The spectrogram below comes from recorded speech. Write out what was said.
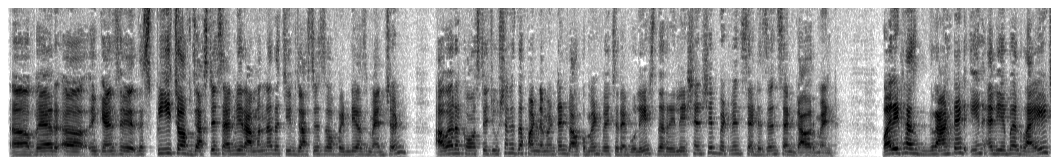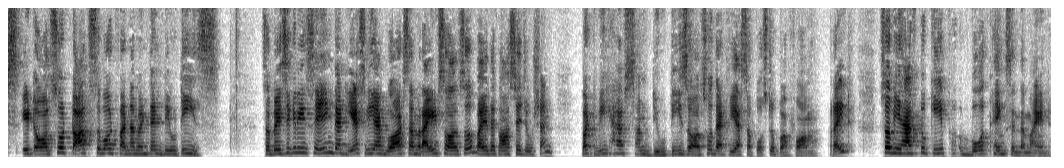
uh, where uh, you can say the speech of Justice N.V. Ramana, the Chief Justice of India is mentioned. Our constitution is the fundamental document which regulates the relationship between citizens and government. While it has granted inalienable rights, it also talks about fundamental duties. So basically saying that yes, we have got some rights also by the constitution, but we have some duties also that we are supposed to perform, right? So we have to keep both things in the mind.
